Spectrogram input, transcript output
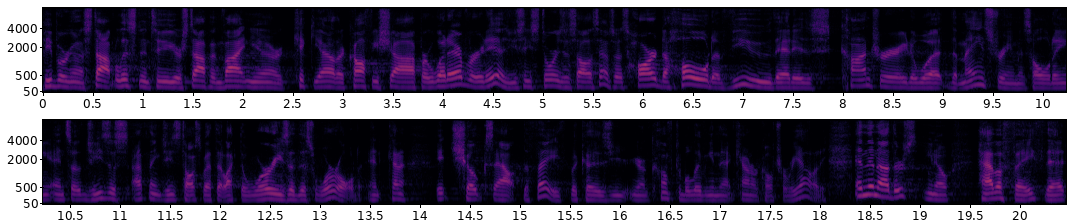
people are going to stop listening to you or stop inviting you or kick you out of their coffee shop or whatever it is. You see stories of this all the time. So it's hard to hold a view that is contrary to what the mainstream is holding. And so Jesus, I think Jesus talks about that like the worries of this world. And kind of it chokes out the faith because you're uncomfortable living in that countercultural reality. And then others, you know, have a faith that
